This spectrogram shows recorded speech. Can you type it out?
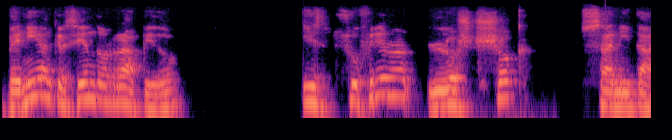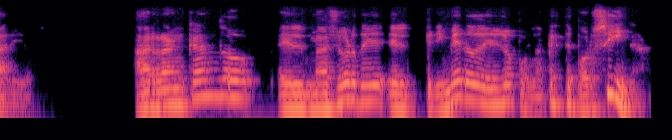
venían creciendo rápido y sufrieron los shocks sanitarios, arrancando el mayor de, el primero de ellos por la peste porcina,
